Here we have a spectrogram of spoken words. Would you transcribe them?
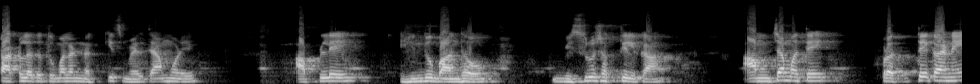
टाकलं तर तुम्हाला नक्कीच मिळेल. त्यामुळे आपले हिंदू बांधव विसरू शकतील का? आमच्या मते प्रत्येकाने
